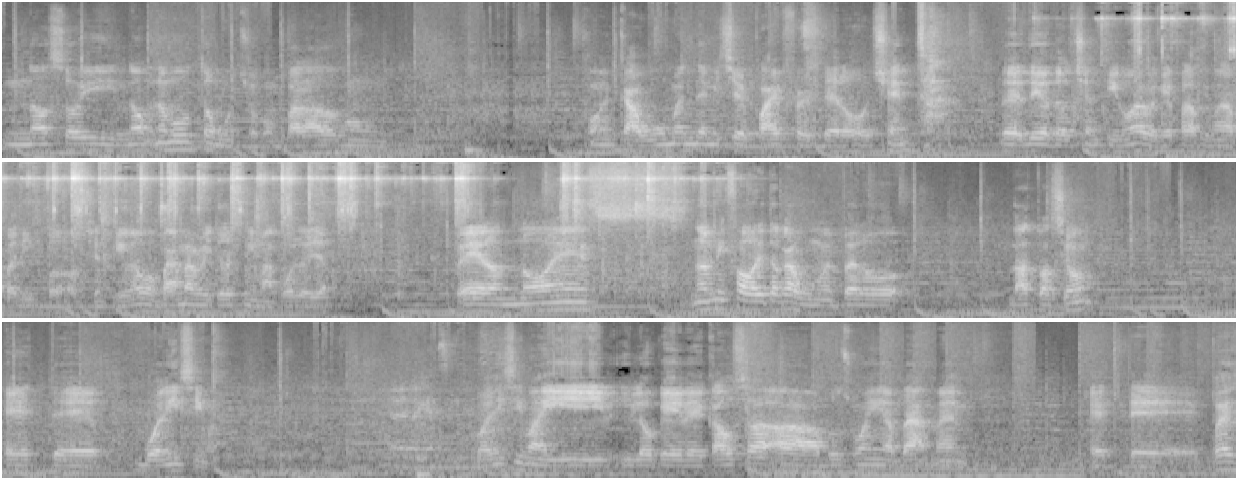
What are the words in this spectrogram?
no soy, no, me gustó mucho comparado con, con el Catwoman de Michelle Pfeiffer de los 80, de, de, 89, que fue la primera película, 89, Batman Returns ni me acuerdo ya. Pero no es, no es mi favorito Catwoman, pero la actuación, este, buenísima buenísima y, lo que le causa a Bruce Wayne y a Batman, este, pues,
